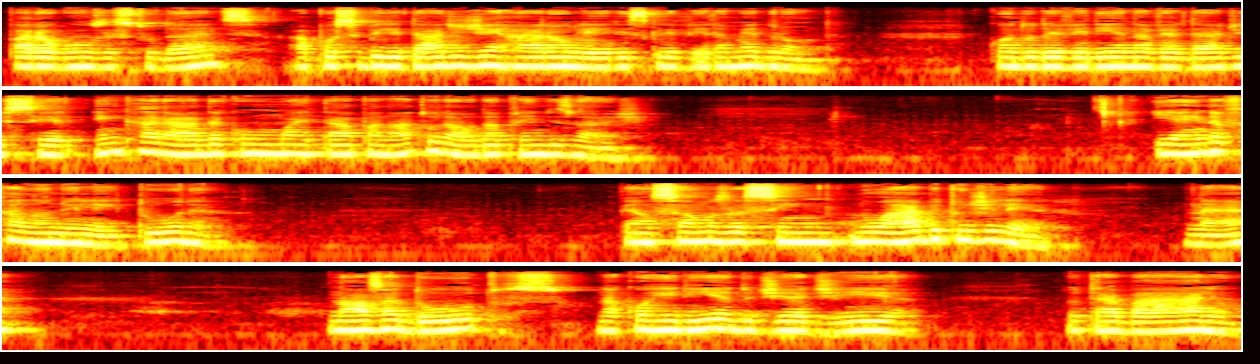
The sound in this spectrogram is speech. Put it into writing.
Para alguns estudantes, a possibilidade de errar ao ler e escrever amedronta, quando deveria, na verdade, ser encarada como uma etapa natural da aprendizagem. E ainda falando em leitura, pensamos assim no hábito de ler, né? Nós adultos, na correria do dia a dia, do trabalho,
